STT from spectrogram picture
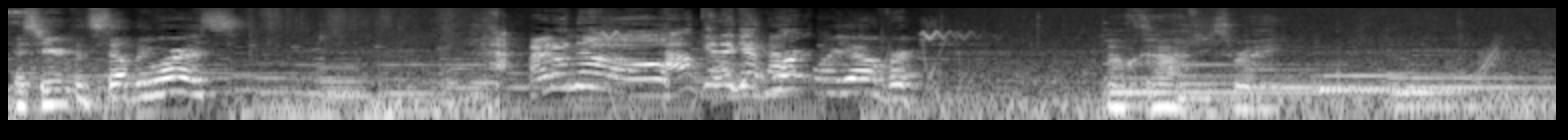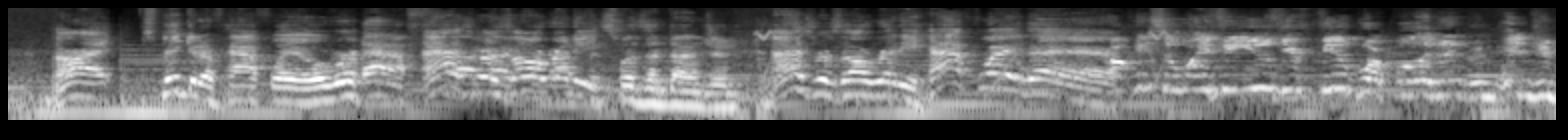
This year could still be worse. I don't know. How can it get worse? Halfway over. Oh god, he's right. All right. Speaking of halfway over, fuck, I Azra's forgot already. This was a dungeon. Azra's already halfway there. Okay, so if you use your field warp, will it and you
